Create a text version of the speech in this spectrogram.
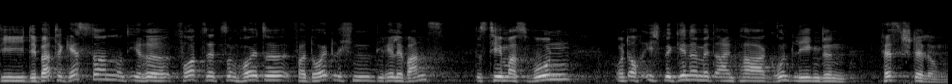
Die Debatte gestern und ihre Fortsetzung heute verdeutlichen die Relevanz des Themas Wohnen. Auch ich beginne mit ein paar grundlegenden Feststellungen.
